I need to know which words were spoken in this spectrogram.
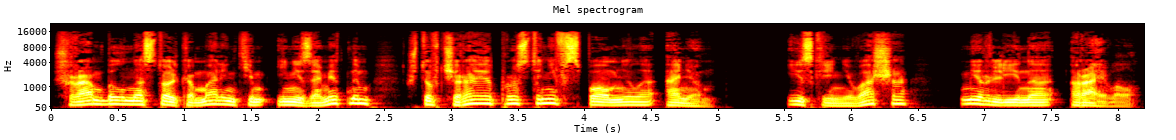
Шрам был настолько маленьким и незаметным, что вчера я просто не вспомнила о нем. Искренне ваша Мерлина Райвел.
